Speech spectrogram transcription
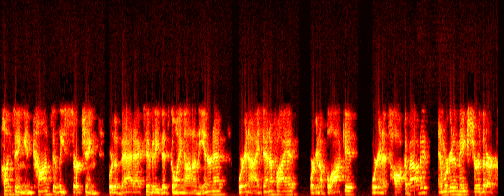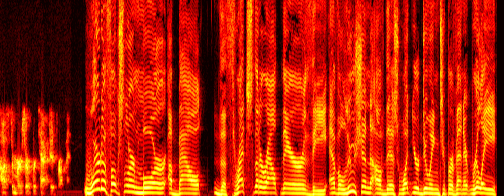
hunting and constantly searching for the bad activity that's going on on the internet. We're going to identify it. We're going to block it. We're going to talk about it, and we're going to make sure that our customers are protected from it. Where do folks learn more about the threats that are out there, the evolution of this, what you're doing to prevent it? Really,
